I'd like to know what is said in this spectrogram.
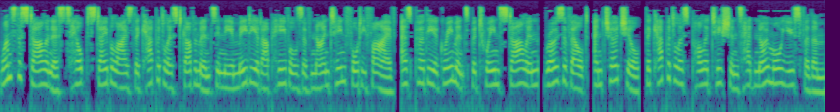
Once the Stalinists helped stabilize the capitalist governments in the immediate upheavals of 1945, as per the agreements between Stalin, Roosevelt, and Churchill, the capitalist politicians had no more use for them.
